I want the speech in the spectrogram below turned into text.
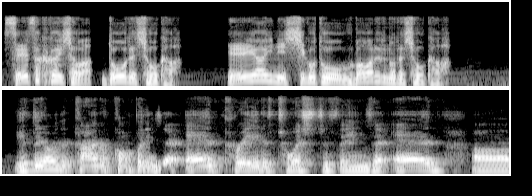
制作会社はどうでしょうか AI に仕事を奪われるのでしょうか If they are the kind of companies that add creative twists to things, that add uh,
